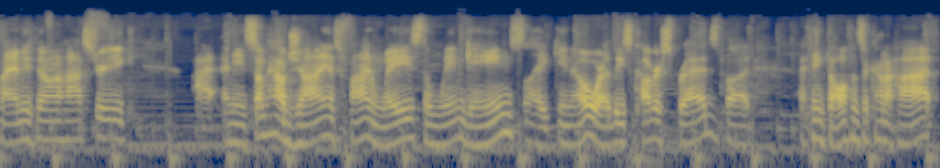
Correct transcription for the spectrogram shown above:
Miami's been on a hot streak. I, I mean, somehow Giants find ways to win games, like you know, or at least cover spreads. But I think Dolphins are kind of hot.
